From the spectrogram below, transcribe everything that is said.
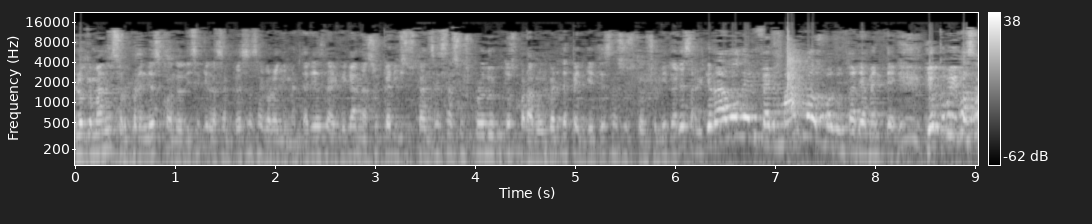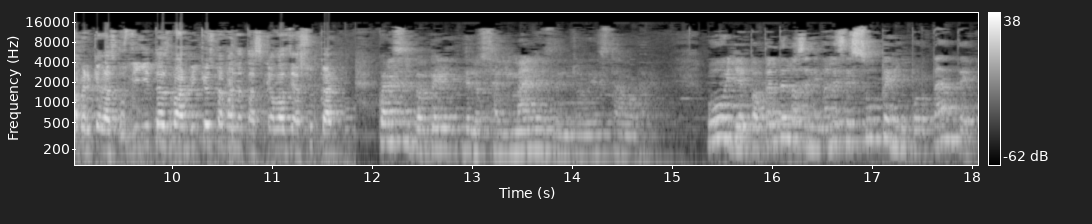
Lo que más me sorprende es cuando dice que las empresas agroalimentarias le agregan azúcar y sustancias a sus productos para volver dependientes a sus consumidores al grado de enfermarlos voluntariamente. Yo cómo iba a saber que las costillitas barbecue estaban atascadas de azúcar. ¿Cuál es el papel de los animales dentro de esta obra? Uy, el papel de los animales es súper importante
